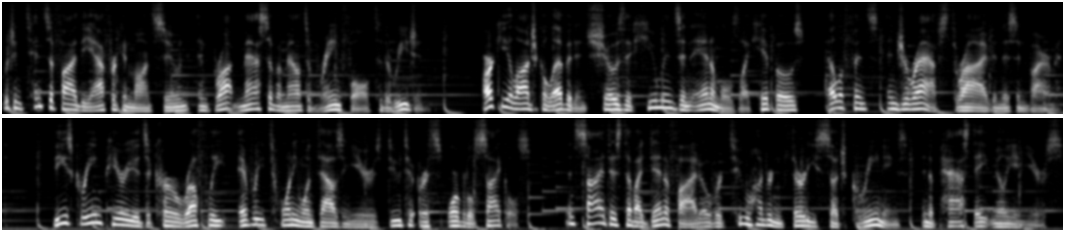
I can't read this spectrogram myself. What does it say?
which intensified the African monsoon and brought massive amounts of rainfall to the region. Archaeological evidence shows that humans and animals like hippos, elephants, and giraffes thrived in this environment. These green periods occur roughly every 21,000 years due to Earth's orbital cycles, and scientists have identified over 230 such greenings in the past 8 million years.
